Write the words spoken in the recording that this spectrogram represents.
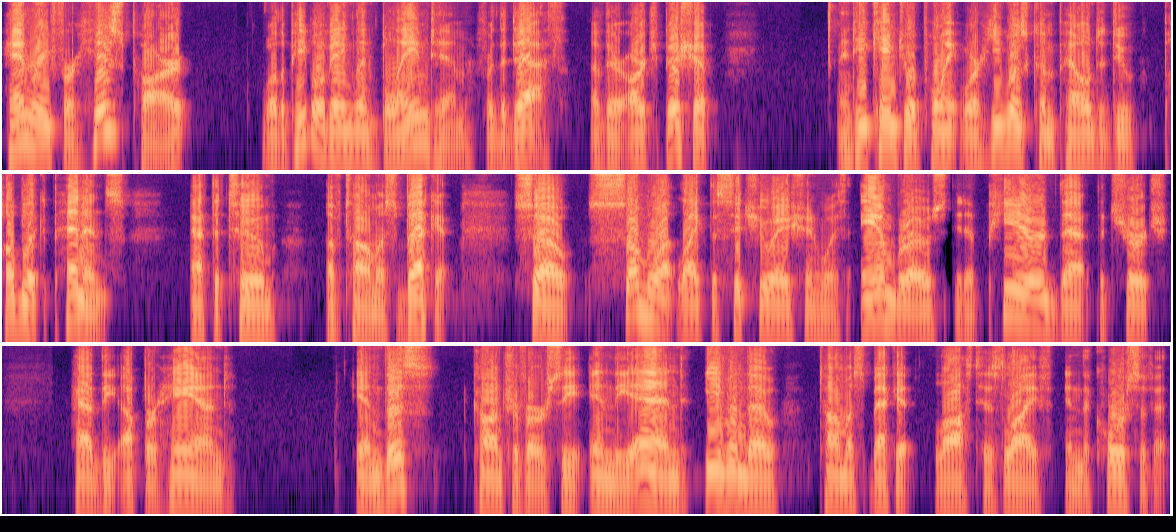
Henry, for his part, well, the people of England blamed him for the death of their archbishop, and he came to a point where he was compelled to do public penance at the tomb of Thomas Becket. So, somewhat like the situation with Ambrose, it appeared that the church had the upper hand in this controversy in the end, even though Thomas Becket lost his life in the course of it.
